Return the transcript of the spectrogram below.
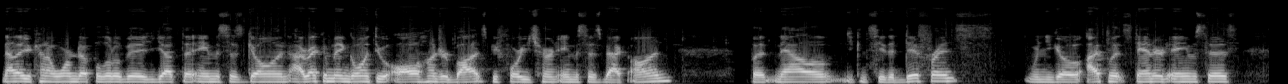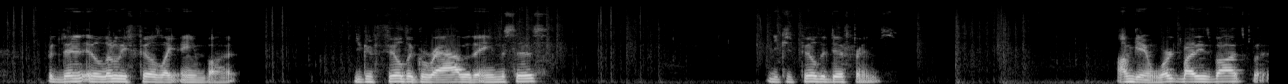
now that you're kind of warmed up a little bit, you got the aim assist going. I recommend going through all 100 bots before you turn aim assist back on. But now you can see the difference when you go. I put standard aim assist, but then it literally feels like aimbot. You can feel the grab of the aim assist. You can feel the difference. I'm getting worked by these bots, but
